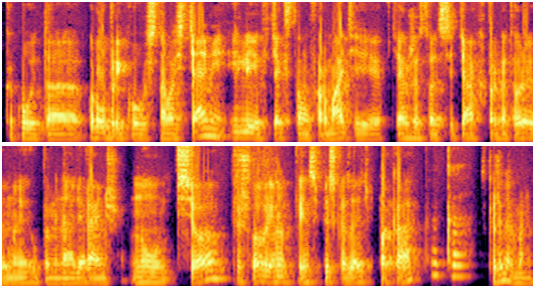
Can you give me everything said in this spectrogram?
какую-то рубрику с новостями или в текстовом формате в тех же соцсетях, про которые мы упоминали раньше. Ну, все, пришло время, в принципе, сказать пока. Пока. Скажи нормально.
